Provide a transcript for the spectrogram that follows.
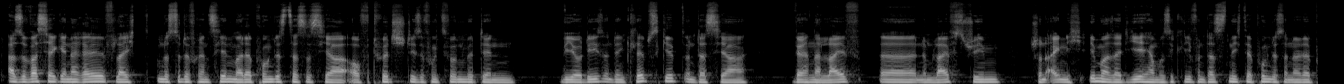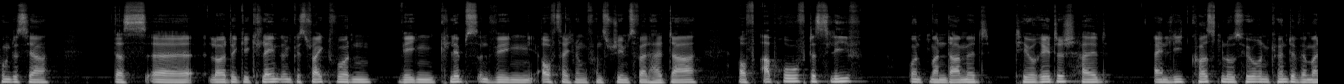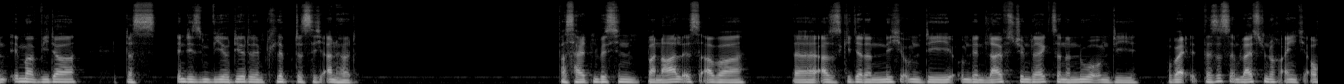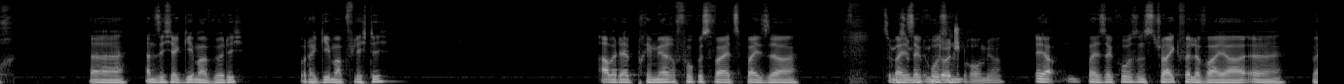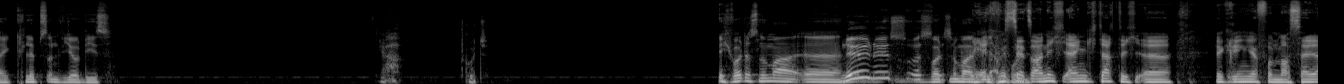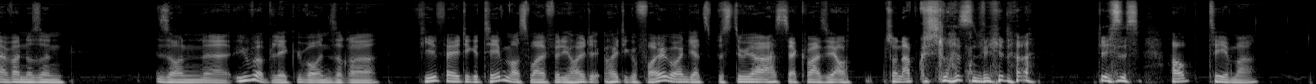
Also was ja generell, vielleicht um das zu differenzieren, mal der Punkt ist, dass es ja auf Twitch diese Funktion mit den VODs und den Clips gibt und dass ja während einer Live, äh, einem Livestream schon eigentlich immer seit jeher Musik lief und das ist nicht der Punkt sondern der Punkt ist ja, dass äh, Leute geclaimed und gestrikt wurden wegen Clips und wegen Aufzeichnungen von Streams, weil halt da auf Abruf das lief und man damit theoretisch halt ein Lied kostenlos hören könnte, wenn man immer wieder das in diesem VOD oder dem Clip das sich anhört. Was halt ein bisschen banal ist, aber äh, also es geht ja dann nicht um die, um den Livestream direkt, sondern nur um die. Wobei, das ist im Livestream doch eigentlich auch äh, an sich ja GEMA-würdig oder GEMA-pflichtig. Aber der primäre Fokus war jetzt bei dieser, Zumindest dieser im, im großen- deutschen Raum, ja. ja, bei dieser großen Strike-Welle war ja äh, bei Clips und VODs. Ja, gut. Ich wollte das nur mal. Äh, Nö, nö, ist- ist- wollte nur mal Nee, ich wusste jetzt auch nicht, eigentlich dachte ich, äh, wir kriegen ja von Marcel einfach nur so einen so äh, Überblick über unsere vielfältige Themenauswahl für die heutige Folge und jetzt bist du ja, hast ja quasi auch schon abgeschlossen wieder dieses Hauptthema.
